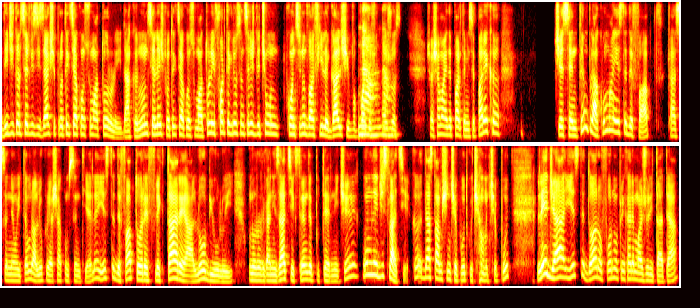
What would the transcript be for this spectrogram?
Digital Services Act și protecția consumatorului. Dacă nu înțelegi protecția consumatorului, e foarte greu să înțelegi de ce un conținut va fi legal și poate da, fi da. jos. Și așa mai departe. Mi se pare că ce se întâmplă acum este de fapt, ca să ne uităm la lucruri așa cum sunt ele, este de fapt o reflectare a lobby-ului unor organizații extrem de puternice în legislație. Că de asta am și început cu ce am început. Legea este doar o formă prin care majoritatea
